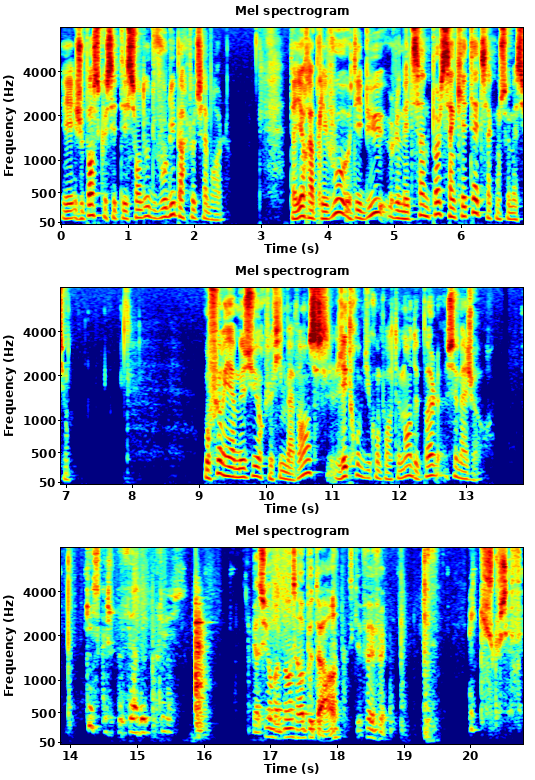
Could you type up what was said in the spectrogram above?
et je pense que c'était sans doute voulu par Claude Chabrol. D'ailleurs, rappelez-vous, au début, le médecin de Paul s'inquiétait de sa consommation. Au fur et à mesure que le film avance, les troubles du comportement de Paul se majorent. Qu'est-ce que je peux faire de plus? Bien sûr, maintenant c'est un peu tard, hein. Ce qui est fait est fait. Mais qu'est-ce que j'ai fait?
